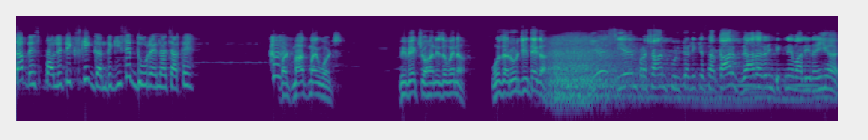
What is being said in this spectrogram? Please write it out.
सब इस पॉलिटिक्स की गंदगी से दूर रहना चाहते हैं। But mark my words Vivek Chauhan is a winner वो ज़रूर जीतेगा। ये सीएम प्रशांत कुलकर्णी की सरकार ज़्यादा दिन टिकने वाली नहीं है।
